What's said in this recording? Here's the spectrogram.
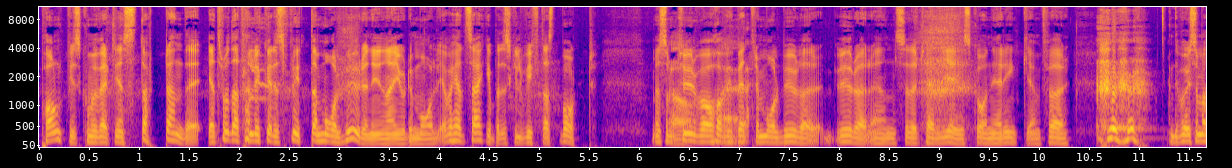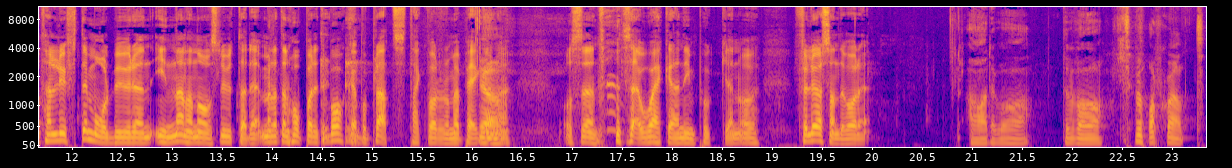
Palmqvist kommer verkligen störtande. Jag trodde att han lyckades flytta målburen innan han gjorde mål. Jag var helt säker på att det skulle viftas bort. Men som ja, tur var har vi bättre målburar burar än Södertälje i Scania-rinken. För det var ju som att han lyfte målburen innan han avslutade, men att han hoppade tillbaka på plats tack vare de här peggarna. Ja. Och sen så här han in pucken och förlösande var det. Ja, det var, det var, det var skönt.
